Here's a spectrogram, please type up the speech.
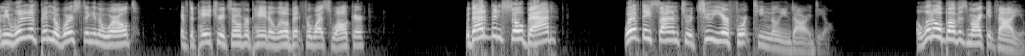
I mean, would it have been the worst thing in the world if the Patriots overpaid a little bit for Wes Welker? Would that have been so bad? What if they signed him to a two year, $14 million deal? A little above his market value.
